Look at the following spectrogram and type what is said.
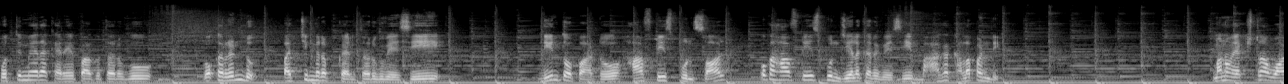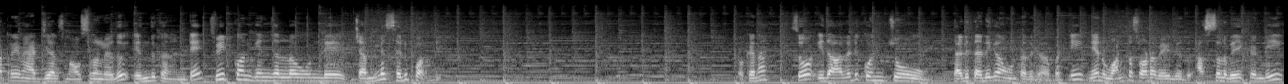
కొత్తిమీర కరివేపాకు తరుగు ఒక రెండు పచ్చిమిరపకాయలు తరుగు వేసి దీంతో పాటు హాఫ్ టీ స్పూన్ సాల్ట్ ఒక హాఫ్ టీ స్పూన్ జీలకర్ర వేసి బాగా కలపండి. మనం ఎక్స్ట్రా వాటర్ ఏం యాడ్ చేయాల్సిన అవసరం లేదు. ఎందుకనంటే స్వీట్ కార్న్ గింజల్లో ఉండే చెమ్మె సరిపోద్ది. ఓకేనా? సో ఇది ఆల్రెడీ కొంచెం తడి తడిగా ఉంటుంది కాబట్టి నేను వంట సోడా వేయలేదు. అస్సలు వేయకండి.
